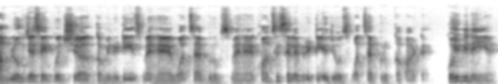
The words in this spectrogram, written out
हम लोग जैसे कुछ कम्युनिटीज में हैं व्हाट्सएप ग्रुप्स में है कौन सी सेलिब्रिटी है जो उस व्हाट्सएप ग्रुप का पार्ट है? कोई भी नहीं है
